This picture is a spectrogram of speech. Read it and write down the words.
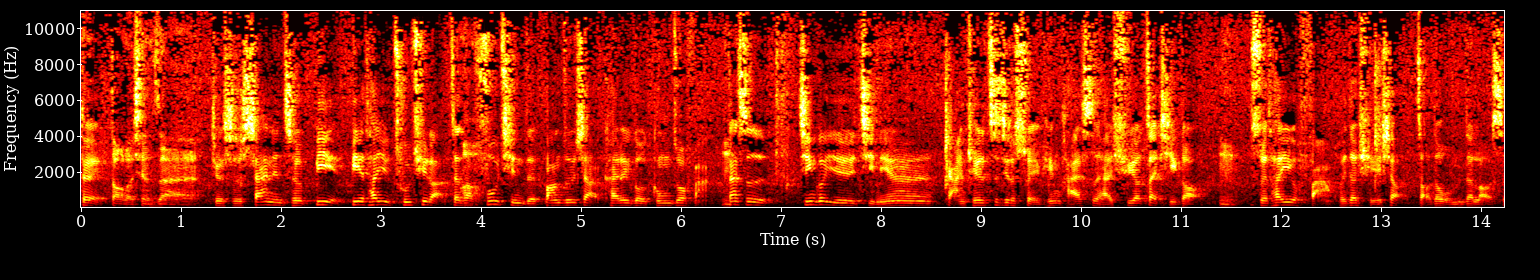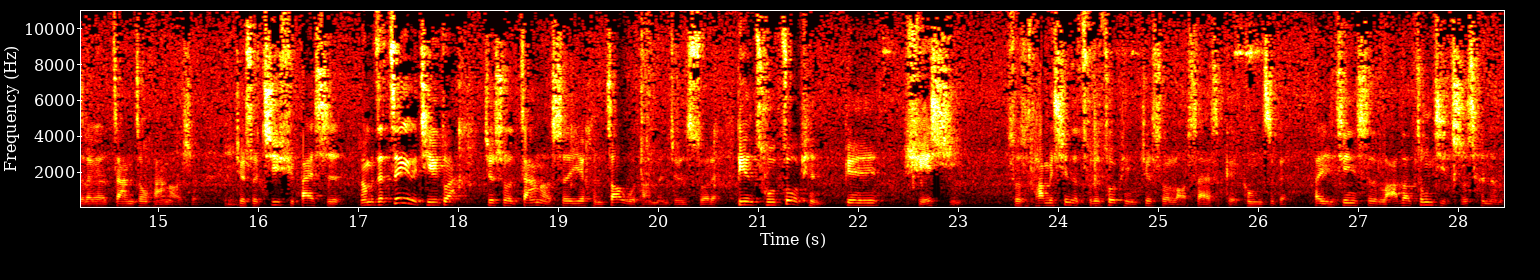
对，到了现在就是三年之后毕业，毕业他又出去了，在他父亲的帮助下开了一个工作坊。但是经过有几年，感觉自己的水平还是还需要再提高，嗯，所以他又返回到学校，找到我们的老师那个张忠凡老师，就是继续拜师。那么在这个阶段，就说张老师也很照顾他们，就是说呢，边出作品边学习。所以说他们现在出的作品，就说老师还是给工资的，他已经是拿到中级职称了嘛，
